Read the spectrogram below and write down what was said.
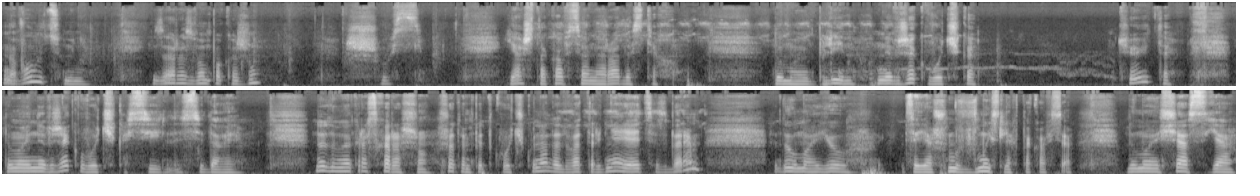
на вулицю мені. І зараз вам покажу щось. Я ж така вся на радостях. Думаю, блін, невже квочка? Чуєте? Думаю, невже квочка сідає? Ну, думаю, якраз хорошо. Що там під квочку? Надо 2-3 дня яйця зберемо. Думаю, це я ж в мислях така вся. Думаю, зараз я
